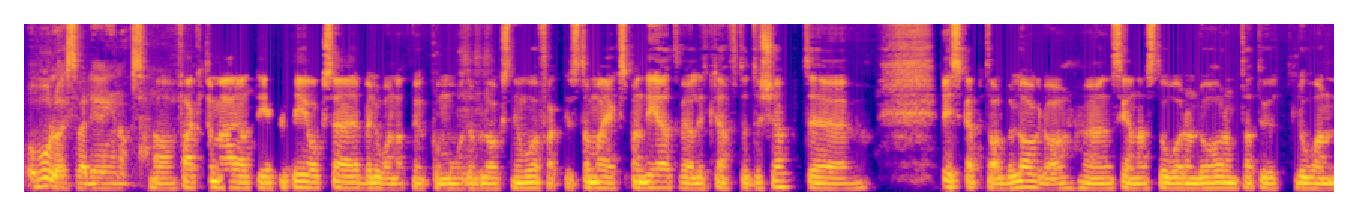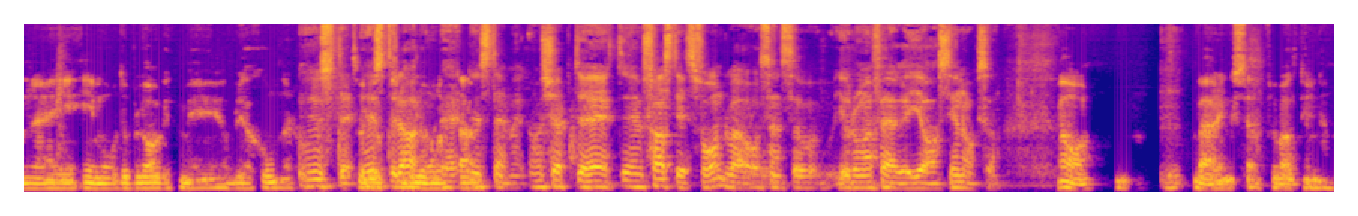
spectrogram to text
Och bolagsvärderingen också. Ja, faktum är att EQT också är belånat nu på moderbolagsnivå faktiskt. De har expanderat väldigt kraftigt och köpt eh, riskkapitalbolag då, eh, de senaste åren. Då har de tagit ut lån i, i moderbolaget med obligationer. Då. Just det, just det, det, det, det, stämmer. De köpte ett, en fastighetsfond va? och sen så gjorde de affärer i Asien också. Ja, bäringsförvaltningen.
